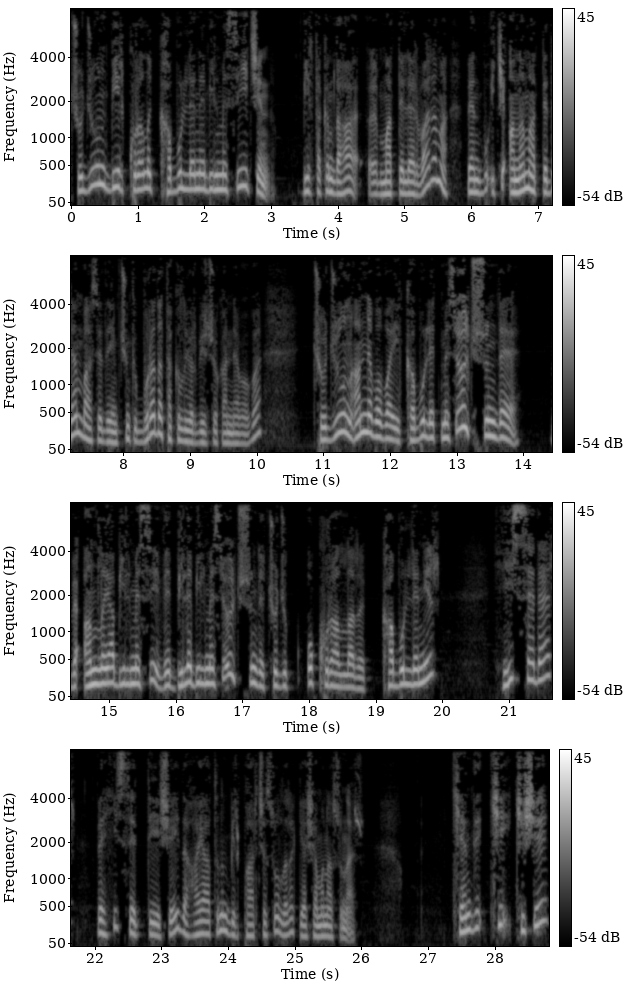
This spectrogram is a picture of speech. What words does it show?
çocuğun bir kuralı kabullenebilmesi için bir takım daha e, maddeler var ama ben bu iki ana maddeden bahsedeyim. Çünkü burada takılıyor birçok anne baba. Çocuğun anne babayı kabul etmesi ölçüsünde ve anlayabilmesi ve bilebilmesi ölçüsünde çocuk o kuralları kabullenir, hisseder ve hissettiği şeyi de hayatının bir parçası olarak yaşamına sunar. Kendi ki, kişi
